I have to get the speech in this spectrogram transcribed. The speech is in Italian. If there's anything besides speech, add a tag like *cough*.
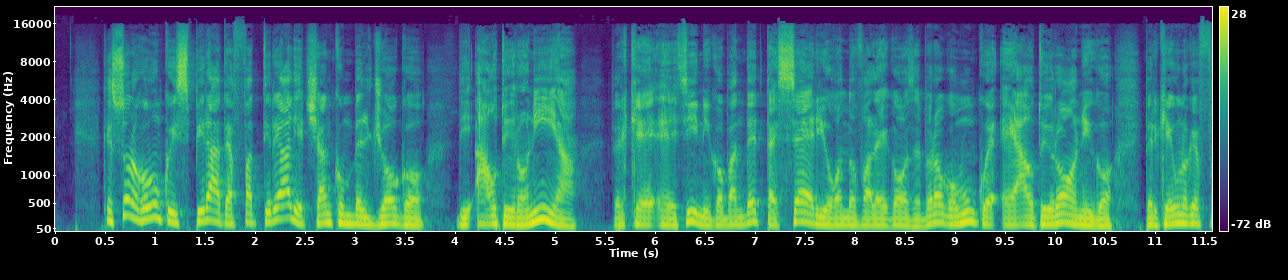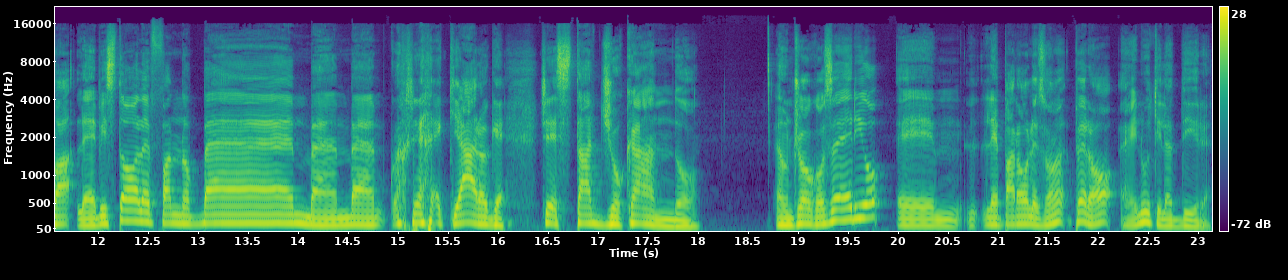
che sono comunque ispirate a fatti reali e c'è anche un bel gioco di autoironia perché eh, sì, Nico Pandetta è serio quando fa le cose, però comunque è autoironico. Perché uno che fa le pistole fanno bam bam bam. *laughs* è chiaro che cioè, sta giocando. È un gioco serio, ehm, le parole sono... però è inutile a dire.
